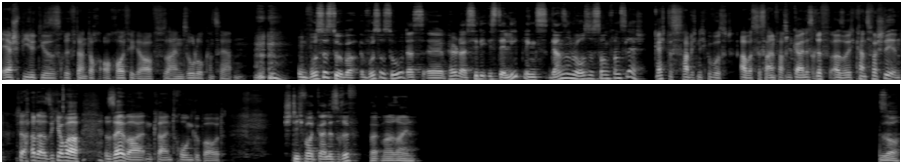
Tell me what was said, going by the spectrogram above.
er spielt dieses Riff dann doch auch häufiger auf seinen Solokonzerten. Und wusstest du, über, wusstest du, dass äh, Paradise City ist der Lieblings-Guns N' Roses Song von Slash? Echt, das habe ich nicht gewusst. Aber es ist einfach ein geiles Riff. Also ich kann es verstehen. Da hat er sich aber selber einen kleinen Thron gebaut. Stichwort geiles Riff, hört mal rein. So.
